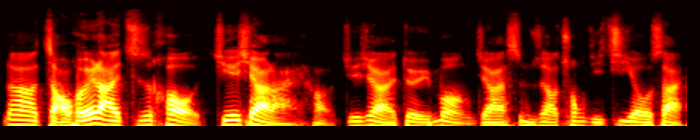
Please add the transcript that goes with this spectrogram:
那找回来之后，接下来好，接下来对于梦想家是不是要冲击季后赛？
